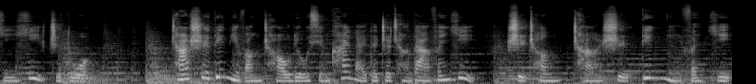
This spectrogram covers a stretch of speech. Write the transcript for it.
一亿之多。查士丁尼王朝流行开来的这场大瘟疫，史称查士丁尼瘟疫。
